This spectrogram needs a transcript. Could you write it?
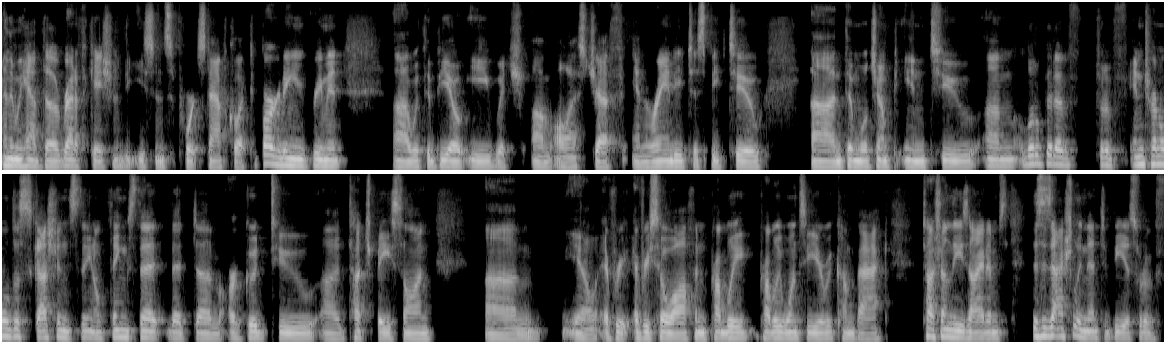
And then we have the ratification of the Easton Support Staff Collective Bargaining Agreement uh, with the BOE, which um, I'll ask Jeff and Randy to speak to. Uh, and then we'll jump into um, a little bit of sort of internal discussions, you know, things that that um, are good to uh, touch base on. Um, you know, every every so often, probably probably once a year, we come back, touch on these items. This is actually meant to be a sort of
